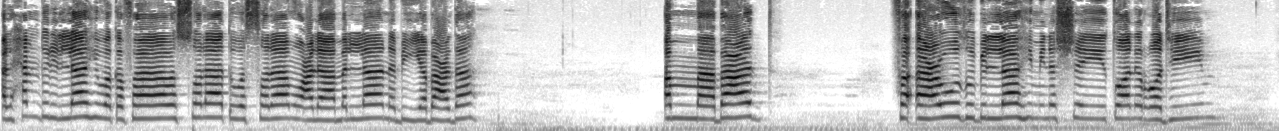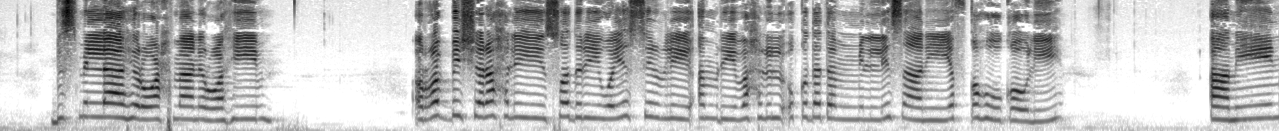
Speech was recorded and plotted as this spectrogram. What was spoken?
الحمد للہ وکفا والصلاة والسلام على من لا نبی بعد۔ اما بعد، فاعوذ باللہ من الشیطان الرجیم۔ بسم اللہ الرحمن الرحیم. رب اشرح لي صدري ويسر لي امري واحلل عقدة من لساني يفقهوا قولي آمین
